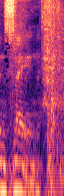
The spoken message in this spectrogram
been slain.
